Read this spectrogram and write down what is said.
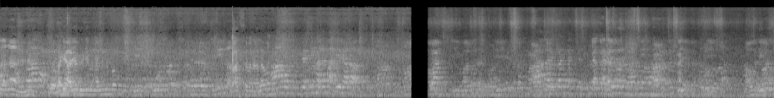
आगे आर्या वीडियो बना लेंगे हाथ से बना ला क्या कर रहा है?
